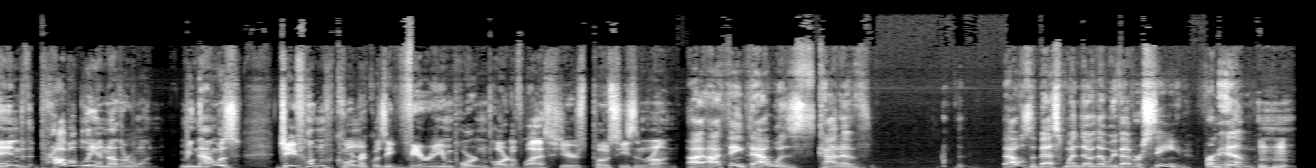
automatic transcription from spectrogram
And probably another one. I mean, that was J'Von McCormick was a very important part of last year's postseason run. I, I think that was kind of that was the best window that we've ever seen from him. Mm-hmm.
